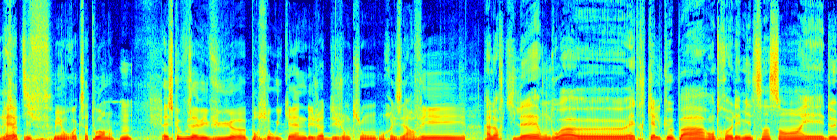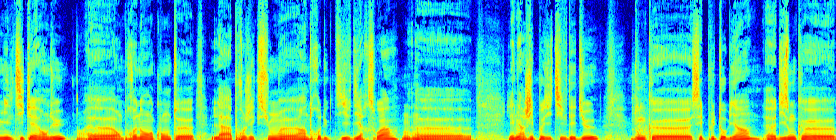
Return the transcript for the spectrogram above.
réactif. Mais on voit que ça tourne. Hmm. Est-ce que vous avez vu euh, pour ce week-end déjà des gens qui ont réservé? Alors qu'il est, on doit euh, être quelque part entre les 1500 et 2000 tickets vendus, Ouais. euh, en prenant en compte la projection introductive d'hier soir, Mhm. L'énergie positive des dieux. Donc euh, c'est plutôt bien. Euh, disons que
